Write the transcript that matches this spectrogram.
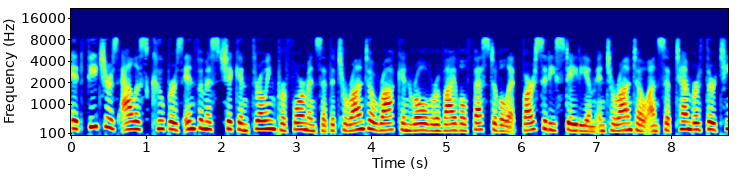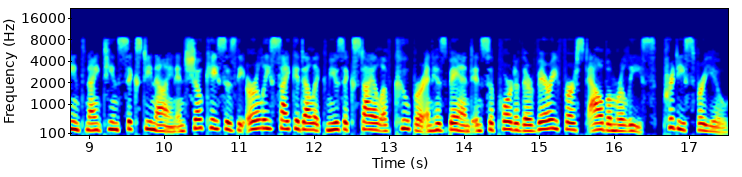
It features Alice Cooper's infamous chicken throwing performance at the Toronto Rock and Roll Revival Festival at Varsity Stadium in Toronto on September 13, 1969 and showcases the early psychedelic music style of Cooper and his band in support of their very first album release, Pretties for You.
